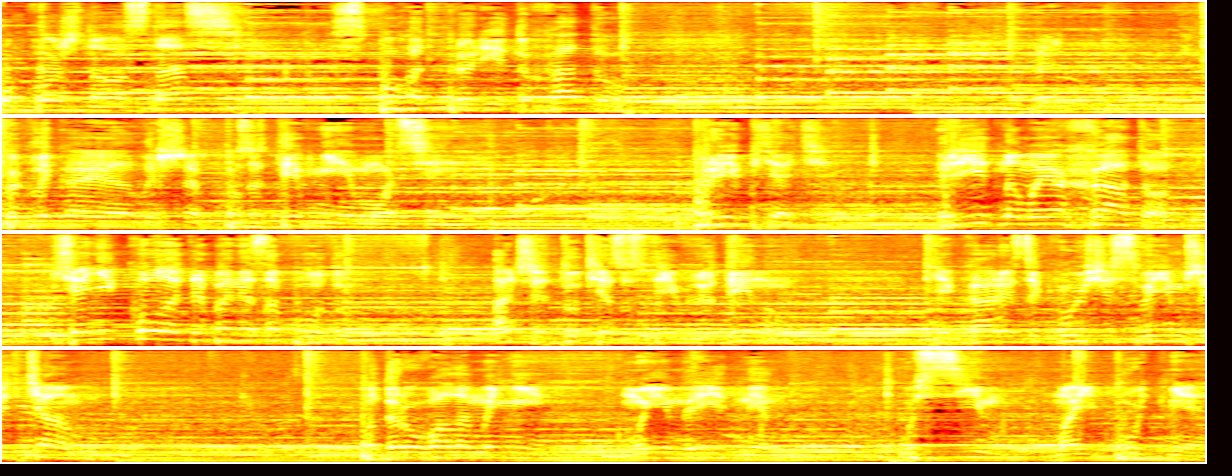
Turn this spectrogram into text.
У кожного з нас спогад про рідну хату викликає лише позитивні емоції. Прип'ять, рідна моя хато, я ніколи тебе не забуду. Адже тут я зустрів людину, яка, ризикуючи своїм життям, моїм рідним, усім майбутнє.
